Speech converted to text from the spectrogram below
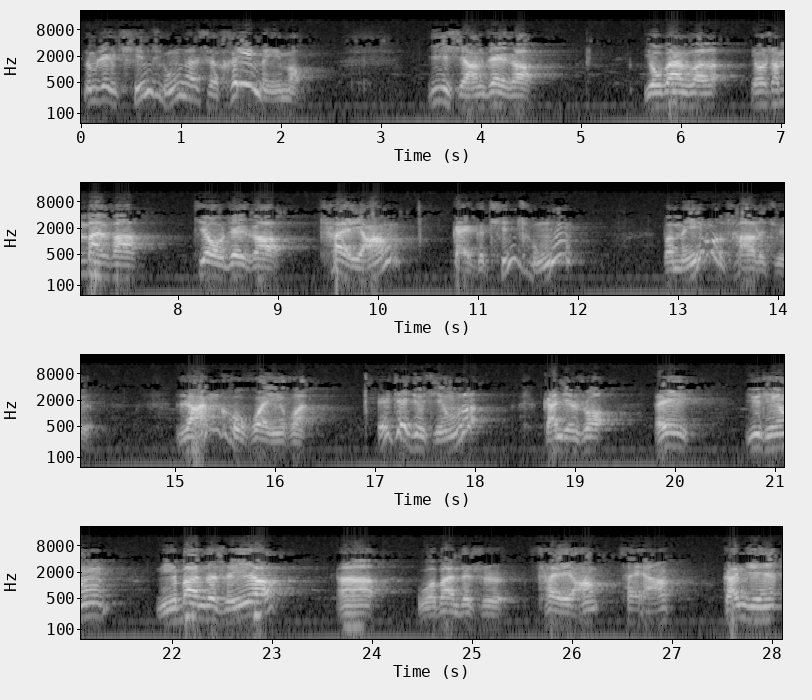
那么这个秦琼呢是黑眉毛，一想这个有办法了，有什么办法？叫这个蔡阳改个秦琼，把眉毛擦了去，染口换一换，哎，这就行了。赶紧说，哎，玉婷，你扮的谁呀？啊，我扮的是蔡阳。蔡阳，赶紧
